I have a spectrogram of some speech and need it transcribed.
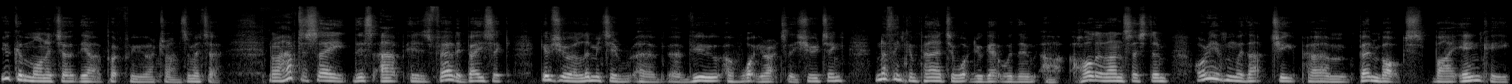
you can monitor the output from your transmitter. Now I have to say this app is fairly basic, gives you a limited uh, uh view of what you're actually shooting, nothing compared to what you get with the uh, Hollyland system or even with that cheap um, Benbox by Inkee,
